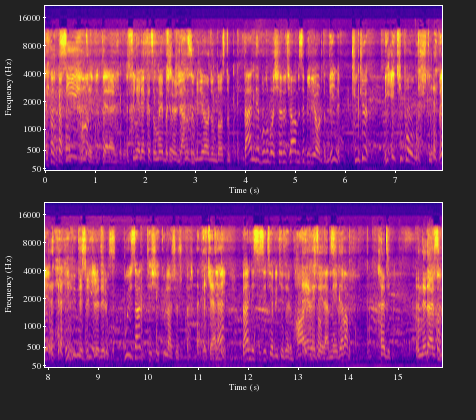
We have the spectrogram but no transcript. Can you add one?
Tebrikler arkadaşım. Finale katılmayı başaracağınızı biliyordum dostum. Ben de bunu başaracağımızı biliyordum değil mi? Çünkü bir ekip olmuştuk ve hepimiz Teşekkür bir ederim. ekibiz. Bu yüzden teşekkürler çocuklar. Pekala. Dinleyin, ben de sizi tebrik ederim. Harika Evet çaldınız. eğlenmeye devam. Hadi. Ne dersin?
